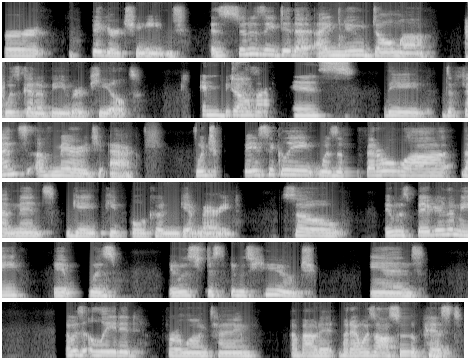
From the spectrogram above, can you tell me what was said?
for bigger change. As soon as they did that, I knew DOMA was going to be repealed. And DOMA is the Defense of Marriage Act, which basically was a federal law that meant gay people couldn't get married. So it was bigger than me. It was it was just it was huge and I was elated for a long time about it, but I was also pissed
